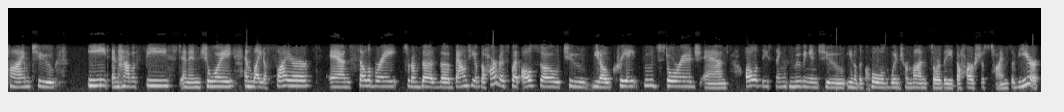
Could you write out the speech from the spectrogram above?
time to eat and have a feast and enjoy and light a fire and celebrate sort of the the bounty of the harvest but also to you know create food storage and all of these things moving into you know the cold winter months or the the harshest times of year.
